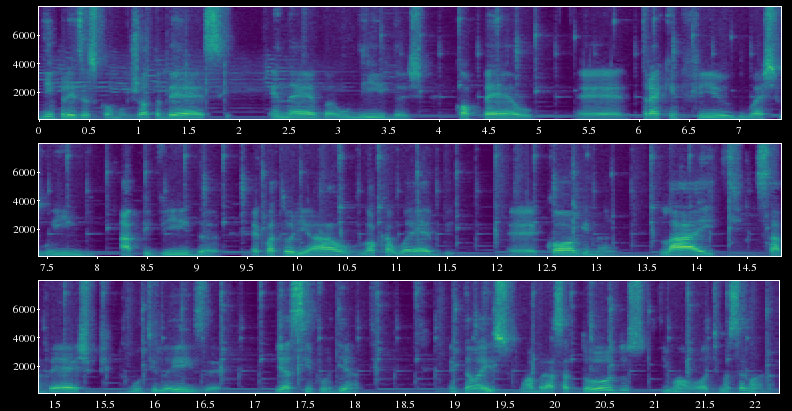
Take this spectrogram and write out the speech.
de empresas como JBS, Eneva, Unidas, Copel, é, Track and Field, West Wing, Apvida, Equatorial, Localweb, é, Cogna, Light, Sabesp, Multilaser e assim por diante. Então é isso. Um abraço a todos e uma ótima semana.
